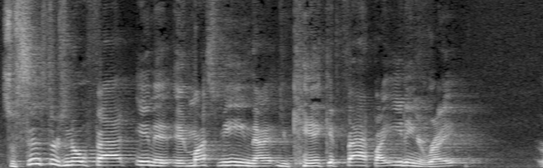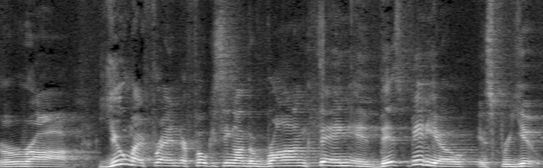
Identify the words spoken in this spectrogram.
So, since there's no fat in it, it must mean that you can't get fat by eating it, right? Wrong. You, my friend, are focusing on the wrong thing, and this video is for you.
